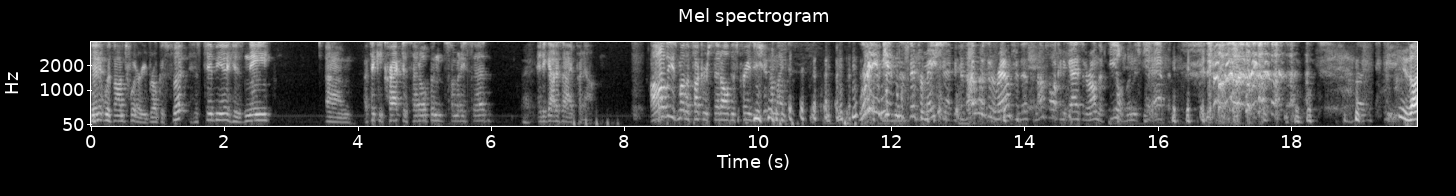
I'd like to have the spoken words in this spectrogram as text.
Then it was on Twitter. He broke his foot, his tibia, his knee. Um, I think he cracked his head open. Somebody said, and he got his eye put out. All these motherfuckers said all this crazy shit. And I'm like, where are you getting this information at? Because I wasn't around for this, and I'm talking to guys that are on the field when this shit happened. Jeez, I,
